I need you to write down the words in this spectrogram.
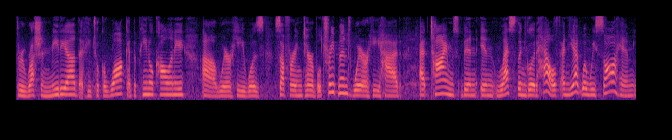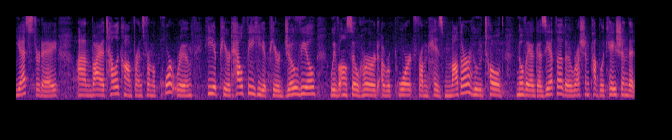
through Russian media that he took a walk at the penal colony uh, where he was suffering terrible treatment, where he had at times been in less than good health. And yet, when we saw him yesterday um, via teleconference from a courtroom, he appeared healthy, he appeared jovial. We've also heard a report from his mother who told Novaya Gazeta, the Russian publication, that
